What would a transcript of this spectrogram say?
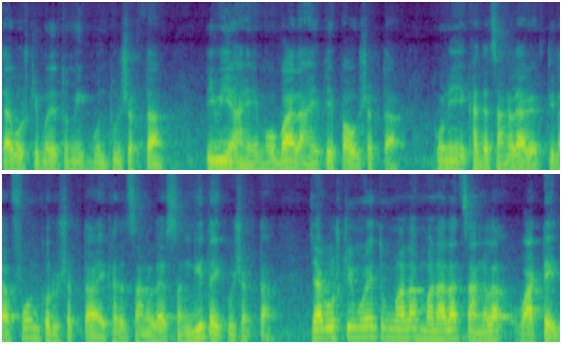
त्या गोष्टीमध्ये तुम्ही गुंतवू शकता. टी व्ही आहे मोबाईल आहे ते पाहू शकता. कोणी एखाद्या चांगल्या व्यक्तीला फोन करू शकता एखादं चांगलं संगीत ऐकू शकता. ज्या गोष्टीमुळे तुम्हाला मनाला चांगला वाटेल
